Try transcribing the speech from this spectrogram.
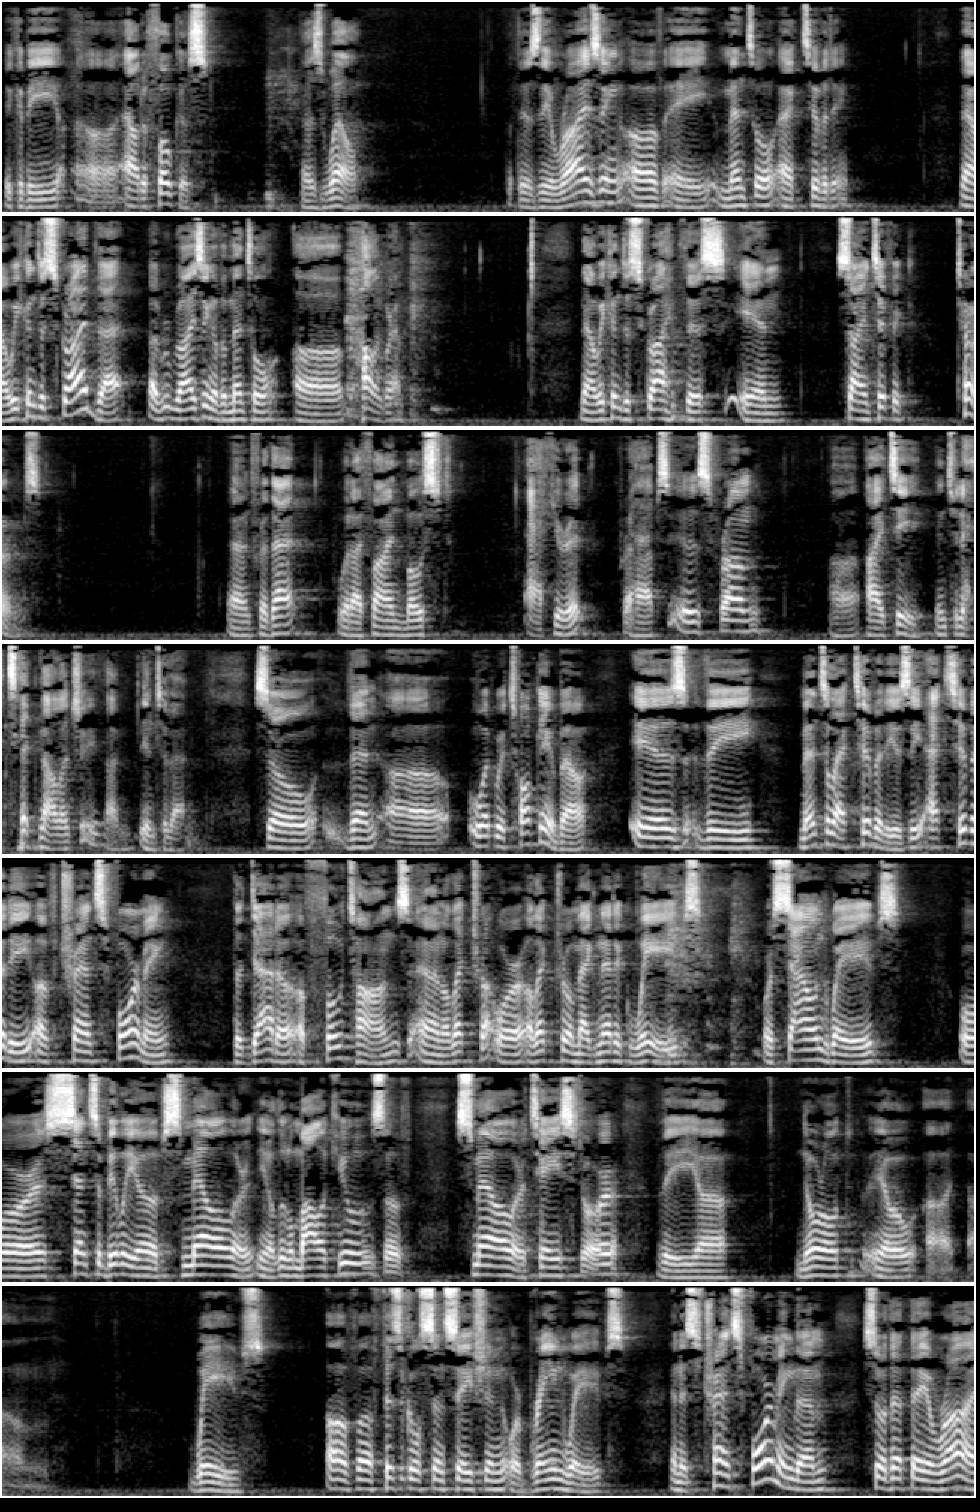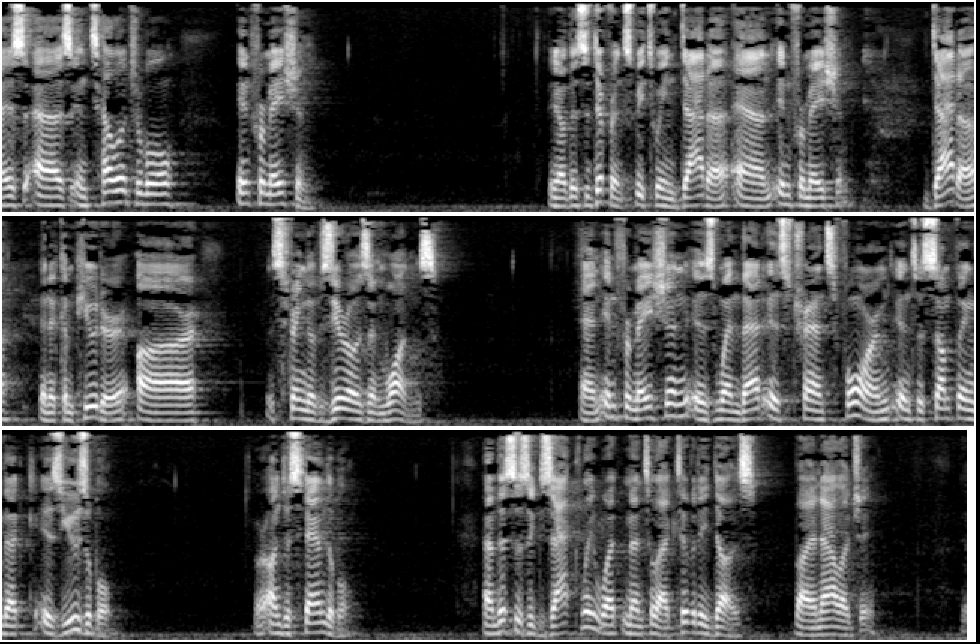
It could be uh, out of focus as well. But there's the arising of a mental activity. Now, we can describe that, a rising of a mental uh, hologram. Now, we can describe this in scientific terms. And for that, what I find most accurate, perhaps, is from uh, IT, Internet technology. I'm into that. So then, uh, what we're talking about is the mental activity, is the activity of transforming the data of photons and electro or electromagnetic waves or sound waves or sensibilia of smell or you know little molecules of smell or taste or the uh, neural you know uh, um, waves of uh, physical sensation or brain waves and is transforming them so that they arise as intelligible information. You know, there's a difference between data and information. Data in a computer are a string of zeros and ones. And information is when that is transformed into something that is usable or understandable. And this is exactly what mental activity does by analogy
